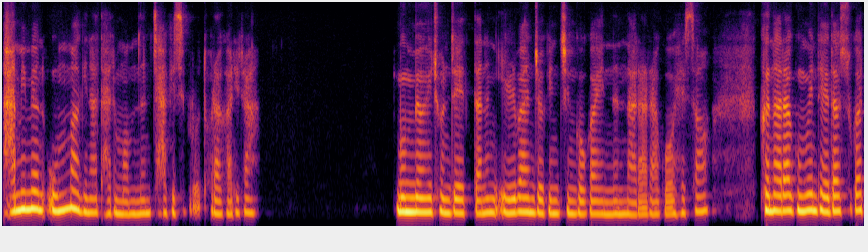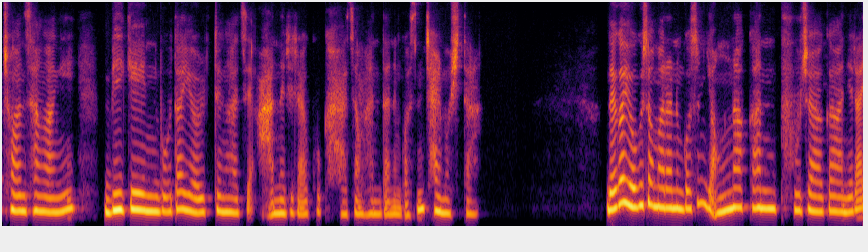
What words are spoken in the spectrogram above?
밤이면 움막이나 다름없는 자기 집으로 돌아가리라. 문명이 존재했다는 일반적인 증거가 있는 나라라고 해서 그 나라 국민 대다수가 처한 상황이 미개인보다 열등하지 않으리라고 가정한다는 것은 잘못이다. 내가 여기서 말하는 것은 영락한 부자가 아니라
